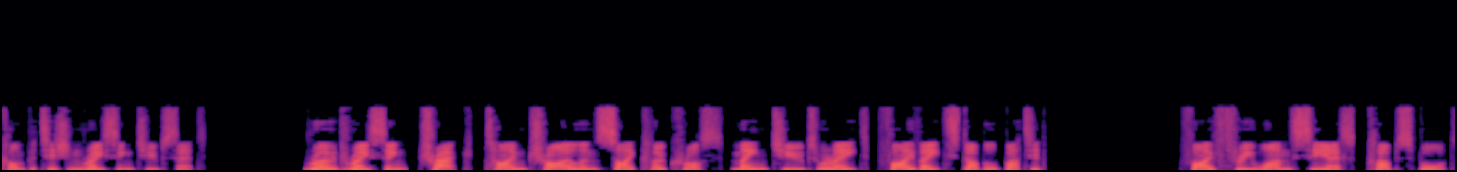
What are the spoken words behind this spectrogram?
competition racing tubeset. Road racing, track, time trial and cyclocross, main tubes were 8, 5 8 double-butted 531 CS, club sport.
